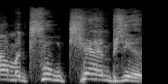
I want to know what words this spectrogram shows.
I'm a true champion.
